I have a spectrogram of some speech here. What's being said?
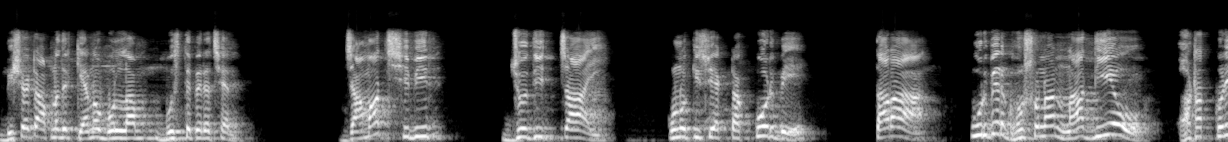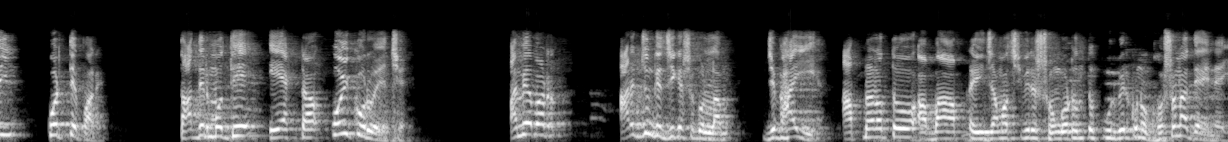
বিষয়টা আপনাদের কেন বললাম বুঝতে পেরেছেন? জামাত শিবির যদি চায় কোনো কিছু একটা করবে, তারা পূর্বের ঘোষণা না দিয়েও হঠাৎ করেই করতে পারে। তাদের মধ্যে এ একটা ঐক্য রয়েছে। আমি আবার আরেকজনকে জিজ্ঞাসা করলাম যে, ভাই, আপনারা তো বা এই জামাত শিবিরের সংগঠন তো পূর্বের কোনো ঘোষণা দেয় নাই।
